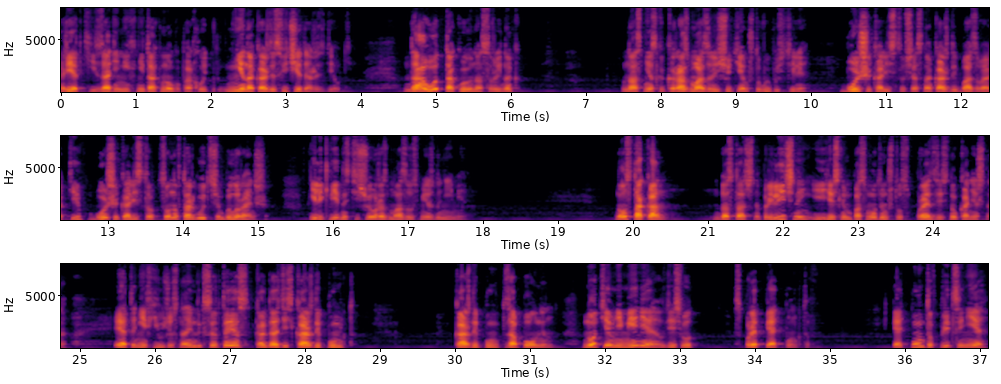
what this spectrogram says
редкие. Сзади них не так много проходит. Не на каждой свече даже сделки. Да, вот такой у нас рынок. У нас несколько размазали еще тем, что выпустили большее количество, сейчас на каждый базовый актив, большее количество опционов торгуется, чем было раньше. И ликвидность еще размазывалась между ними. Но стакан достаточно приличный. И если мы посмотрим, что спред здесь, ну, конечно, это не фьючерс на индекс РТС, когда здесь каждый пункт, каждый пункт заполнен. Но, тем не менее, здесь вот спред 5 пунктов. 5 пунктов при цене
